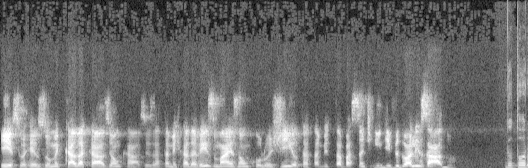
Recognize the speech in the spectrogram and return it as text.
Isso, o resumo é que cada caso é um caso, exatamente. Cada vez mais na oncologia o tratamento está bastante individualizado. Doutor,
